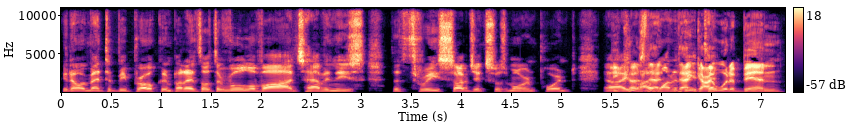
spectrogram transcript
you know, are meant to be broken. But I thought the rule of odds, having these the three subjects, was more important. Because I, that, I wanted that guy would have been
